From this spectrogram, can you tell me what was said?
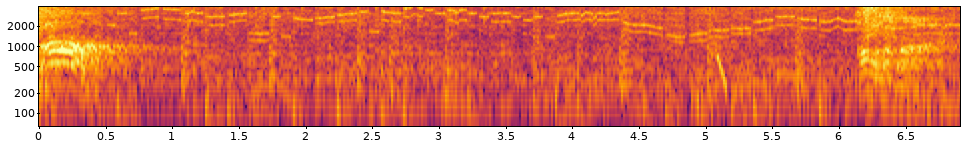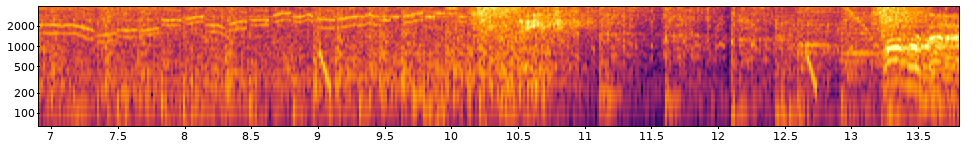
Rob. Olimar. Snake. Bomberman.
